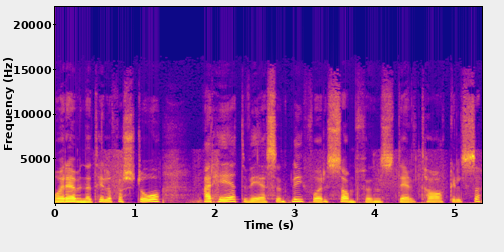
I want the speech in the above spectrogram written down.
Vår evne til å forstå er helt vesentlig for samfunnsdeltakelse.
